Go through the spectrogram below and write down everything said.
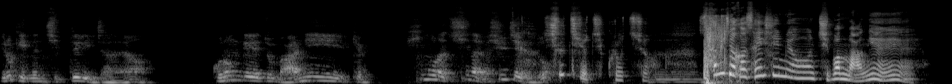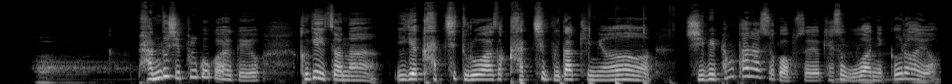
이렇게 있는 집들이 있잖아요. 그런 게 좀 많이 이렇게 힘으로 치나요? 실제로도? 실치요치, 그렇죠. 음. 삼재가 셋이면 집안 망해. 아. 반드시 풀고 가야 돼요. 그게 있잖아. 이게 같이 들어와서 같이 부닥히면 집이 평탄할 수가 없어요. 계속 음. 우환이 끌어요.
